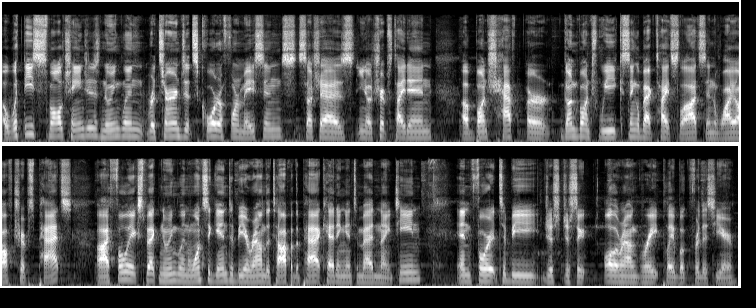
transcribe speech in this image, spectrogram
Uh, with these small changes, New England returns its core of formations, such as you know trips tight end, a bunch half or gun bunch weak, single back tight slots, and Y off trips pats. Uh, I fully expect New England once again to be around the top of the pack heading into Madden 19 and for it to be just just an all-around great playbook for this year.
